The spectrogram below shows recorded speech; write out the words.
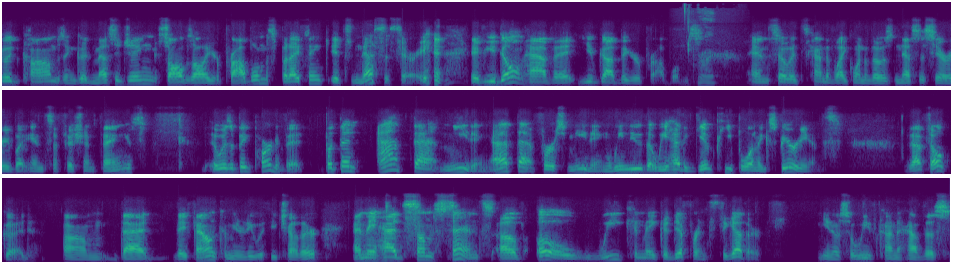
good comms and good messaging solves all your problems, but I think it's necessary. if you don't have it, you've got bigger problems. Right. And so it's kind of like one of those necessary but insufficient things. It was a big part of it. But then at that meeting, at that first meeting, we knew that we had to give people an experience that felt good, um, that they found community with each other, and they had some sense of, oh, we can make a difference together. You know, so we've kind of have this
